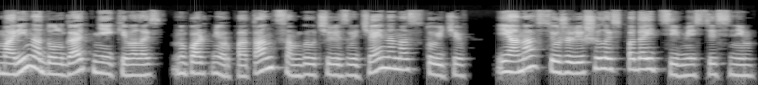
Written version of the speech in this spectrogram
Марина долго отнекивалась, но партнер по танцам был чрезвычайно настойчив, и она все же решилась подойти вместе с ним.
